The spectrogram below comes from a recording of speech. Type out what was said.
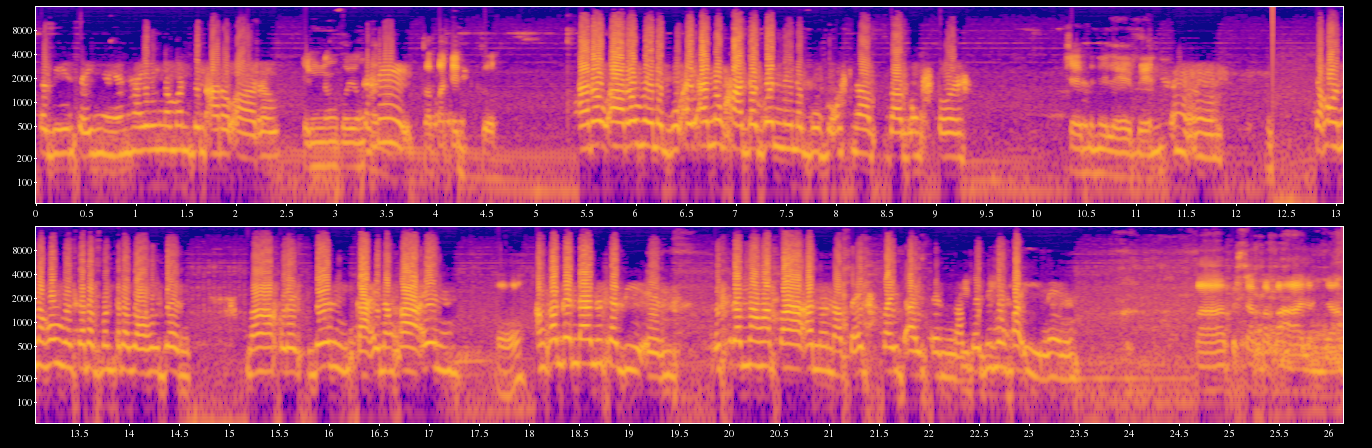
sabihin sa inyo yan. Hiring naman dun araw-araw. Tingnan ko yung Kasi- ano, kapatid ko. Araw-araw may nagbu... Ay ano, kada buwan may nagbubukas na bagong store. 7-Eleven. Mm Tsaka naku, masarap magtrabaho dyan. Mga clerk doon, kain ng kain. Oo. Ang kaganda doon sa BM, basta mga pa, ano na, pa-expired item na, pwede nyo kainin. Pa, basta papaalam lang.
